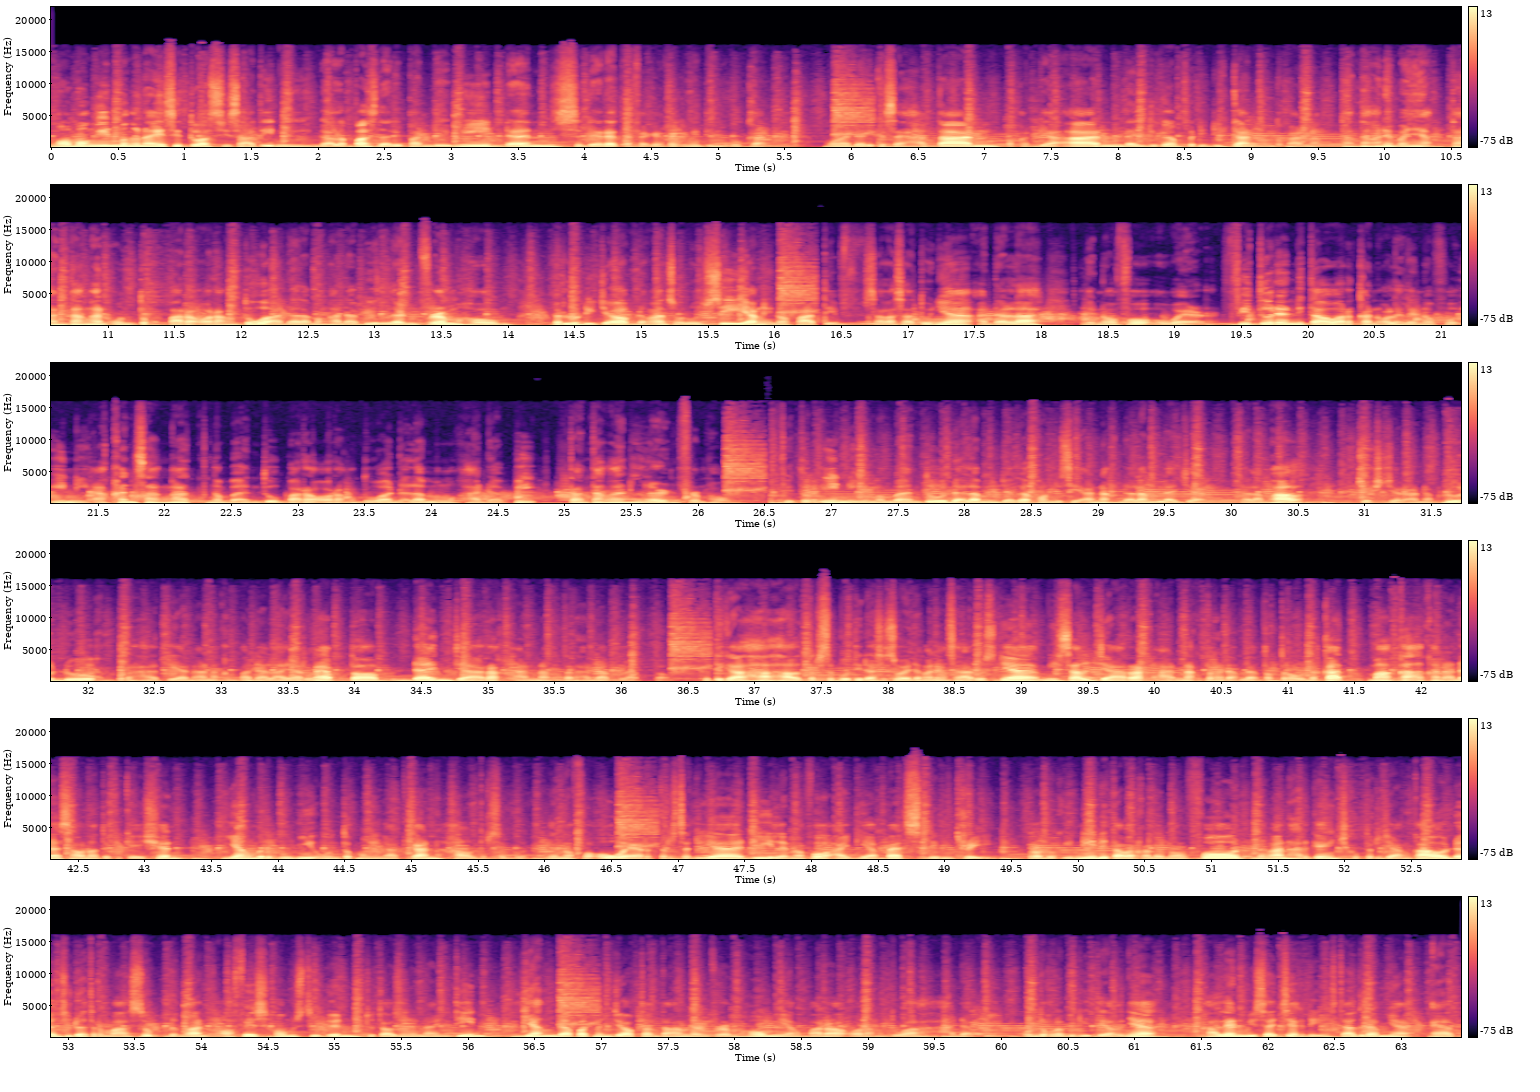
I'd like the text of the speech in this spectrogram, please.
Ngomongin mengenai situasi saat ini, nggak lepas dari pandemi dan sederet efek-efek yang ditimbulkan. Mulai dari kesehatan, pekerjaan, dan juga pendidikan untuk anak. Tantangannya banyak. Tantangan untuk para orang tua dalam menghadapi learn from home perlu dijawab dengan solusi yang inovatif. Salah satunya adalah Lenovo Aware. Fitur yang ditawarkan oleh Lenovo ini akan sangat ngebantu para orang tua dalam menghadapi tantangan learn from home. Fitur ini membantu dalam menjaga kondisi anak dalam belajar. Dalam hal gesture anak duduk, perhatian anak kepada layar laptop, dan jarak anak terhadap laptop. Ketika hal-hal tersebut tidak sesuai dengan yang seharusnya, misal jarak anak terhadap laptop terlalu dekat, maka akan ada sound notification yang berbunyi untuk mengingatkan hal tersebut. Lenovo Aware tersedia di Lenovo IdeaPad Slim 3. Produk ini ditawarkan Lenovo dengan harga yang cukup terjangkau dan sudah termasuk dengan Office Home Student 2019 yang dapat menjawab tantangan learn from home yang para orang tua hadapi. Untuk lebih detailnya, kalian bisa cek di Instagramnya at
